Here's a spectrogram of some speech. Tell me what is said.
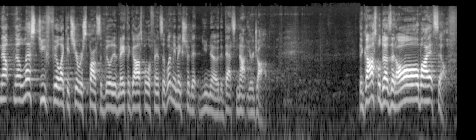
now, now, lest you feel like it's your responsibility to make the gospel offensive, let me make sure that you know that that's not your job. The gospel does it all by itself.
